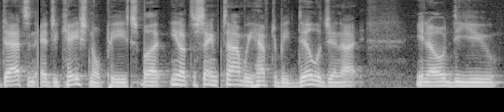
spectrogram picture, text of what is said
that's an educational piece. But you know, at the same time, we have to be diligent. I, you know, do you?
